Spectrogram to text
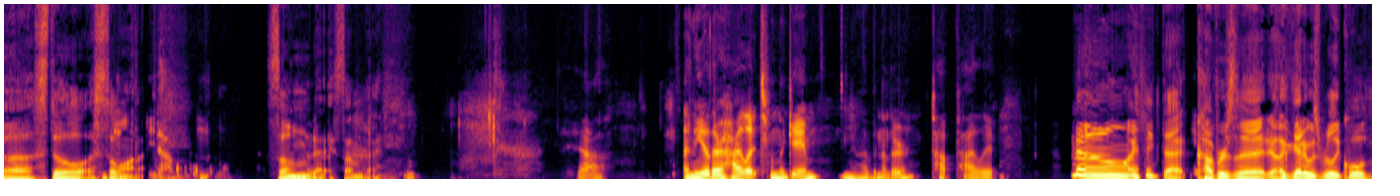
uh, still still on it. yeah, Someday, someday. yeah. Any other highlights from the game? You have another top highlight. No, I think that covers it. Again, it was really cool.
